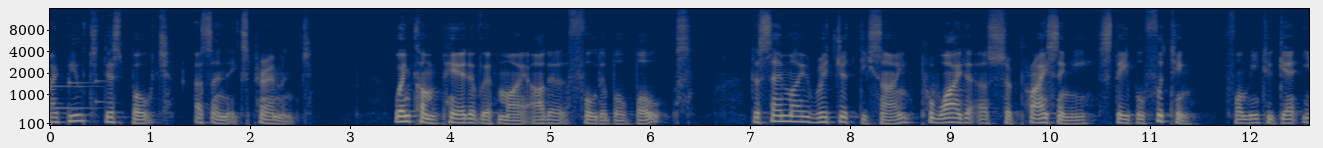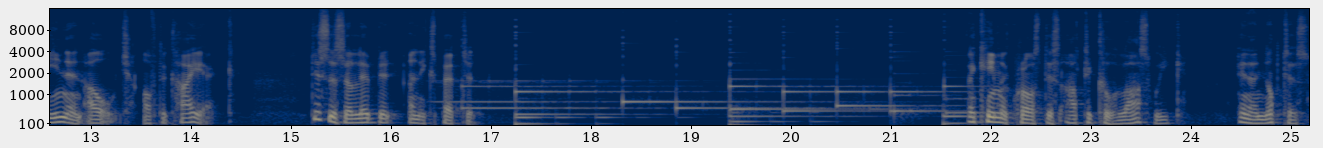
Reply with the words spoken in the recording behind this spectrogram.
I built this boat as an experiment. When compared with my other foldable boats, the semi-rigid design provided a surprisingly stable footing for me to get in and out of the kayak. This is a little bit unexpected. I came across this article last week and I noticed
